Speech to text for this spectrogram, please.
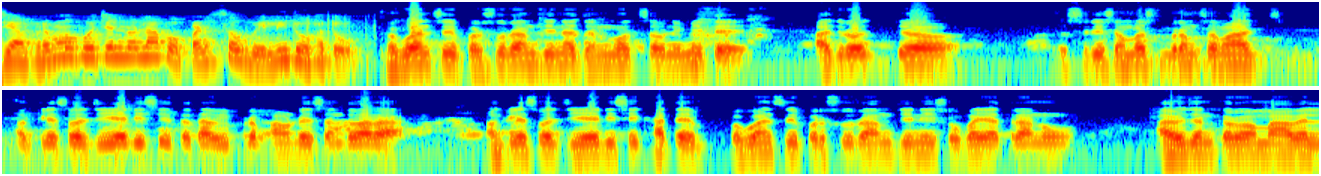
જ્યાં બ્રહ્મભોજનનો લાભો પણ સૌએ લીધો હતો. ભગવાન શ્રી પરશુરામજીના જન્મોત્સવ નિમિત્તે આજરોજ શ્રી સમસ્ત બ્રહ્મ સમાજ અંકલેશ્વર જીઆઈડીસી તથા વિપ્ર ફાઉન્ડેશન દ્વારા અંકલેશ્વર જીઆઈડીસી ખાતે ભગવાન શ્રી પરશુરામજીની શોભાયાત્રાનું આયોજન કરવામાં આવેલ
